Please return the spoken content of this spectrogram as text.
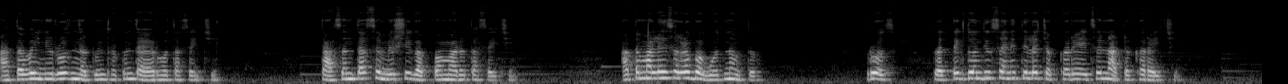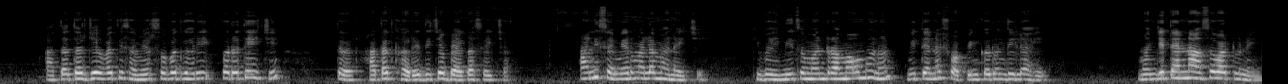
आता बहिणी रोज नटून थटून तयार होत असायची. तासन तास समीरशी गप्पा मारत असायची. आता मला हे सगळं बघवत नव्हतं. रोज प्रत्येक दोन दिवसांनी तिला चक्कर यायचं नाटक करायची. आता तर जेव्हा ती समीरसोबत घरी परत यायची तर हातात खरेदीच्या बॅग असायच्या. आणि समीर मला म्हणायचे की बहिणीचं मन रमावं म्हणून मी त्यांना शॉपिंग करून दिले आहे. म्हणजे त्यांना असं वाटू नये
